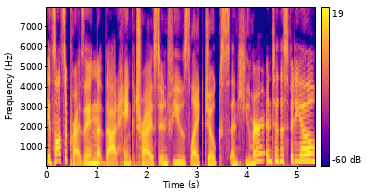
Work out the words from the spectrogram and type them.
it's not surprising that Hank tries to infuse like jokes and humor into this video.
